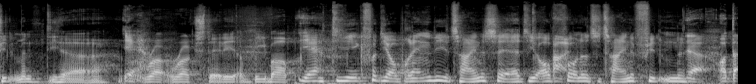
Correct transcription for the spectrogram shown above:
filmen, de her Ja. rock, Rocksteady og Bebop. Ja, de er ikke fra de oprindelige tegneserier, de er opfundet Ej. til tegnefilmene. Ja, og der,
